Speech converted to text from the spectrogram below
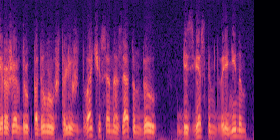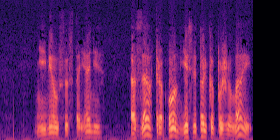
И Роже вдруг подумал, что лишь два часа назад он был безвестным дворянином, не имел состояния, а завтра он, если только пожелает,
